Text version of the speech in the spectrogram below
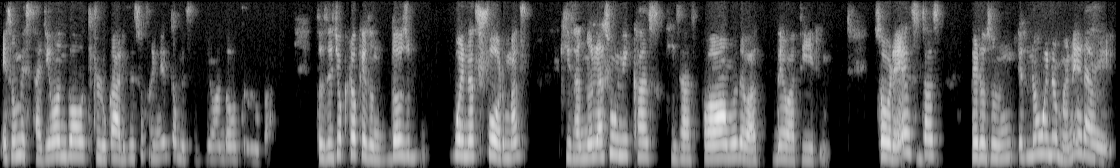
eso me está llevando a otro lugar, ese sufrimiento me está llevando a otro lugar. Entonces yo creo que son dos buenas formas, quizás no las únicas, quizás podamos debatir sobre estas, pero son, es una buena manera de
